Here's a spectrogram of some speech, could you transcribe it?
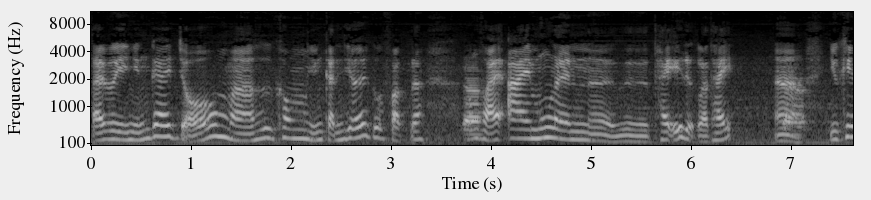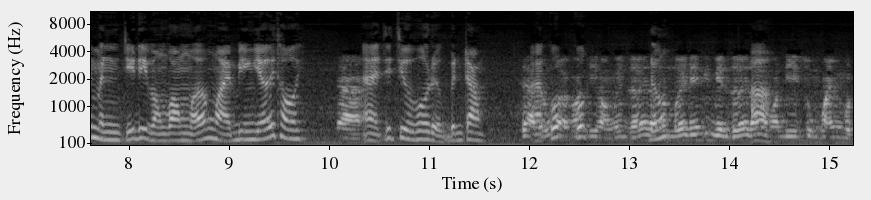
Tại vì những cái chỗ mà hư không những cảnh giới của Phật đó Dạ. không phải ai muốn lên ờ, thấy được là thấy. À, Dạ. nhiều khi mình chỉ đi vòng vòng ở ngoài biên giới thôi, dạ à, chứ chưa vô được bên trong. Dạ À, đúng quốc- rồi, con quốc- đi vòng biên giới đúng. mới đến cái biên giới đó À. con đi xung quanh một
